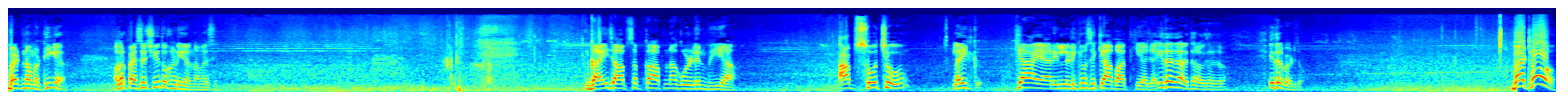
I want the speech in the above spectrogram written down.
बैठना मत, ठीक है? अगर पैसे चाहिए तो खड़ी रहना वैसे। गाइज़ आप सबका अपना गोल्डन भैया आप सोचो लाइक क्या यार, इन लड़कियों से क्या बात किया जाए? इधर इधर इधर इधर इधर बैठ जाओ। बैठो!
